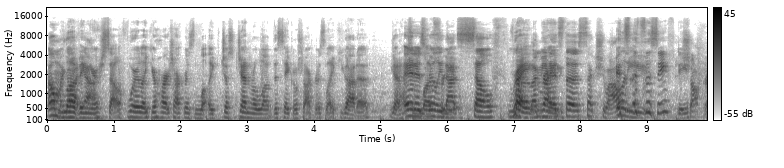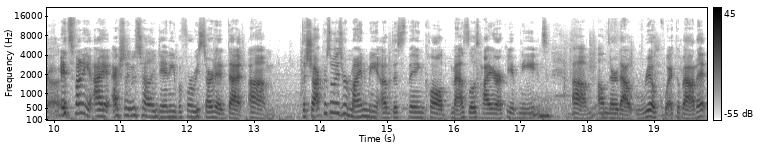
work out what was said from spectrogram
Oh my God, loving yeah. yourself where like your heart chakra is lo- like just general love the sacral chakra is like you gotta you gotta have it is really that you. self Right, i mean right. it's the sexuality it's, it's the safety chakra it's funny. I actually was telling Danny before we started that um, the chakras always remind me of this thing called Maslow's hierarchy of needs. Um, I'll nerd out real quick about it.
